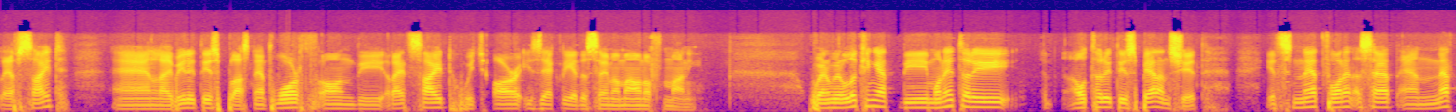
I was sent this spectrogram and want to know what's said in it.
left side and liabilities plus net worth on the right side which are exactly at the same amount of money. When we're looking at the monetary authority's balance sheet, its net foreign asset and net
